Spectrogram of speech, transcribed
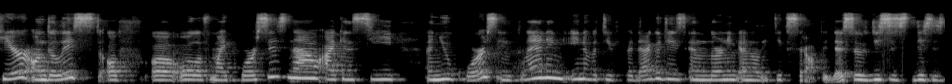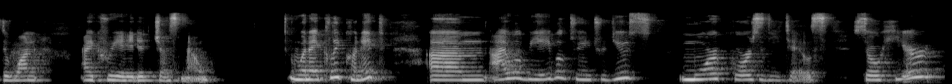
here on the list of uh, all of my courses now, I can see a new course in planning, innovative pedagogies and learning analytics rapide. So this is, this is the one I created just now. When I click on it, um, I will be able to introduce more course details. So here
